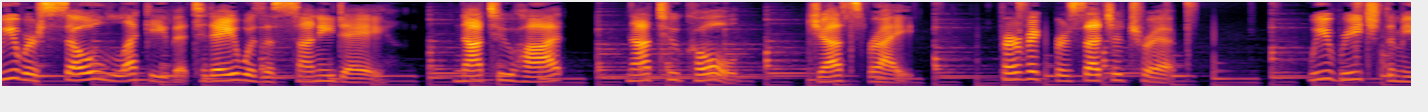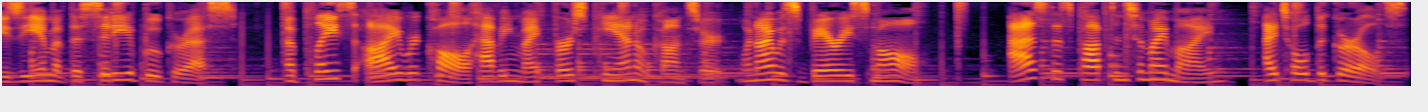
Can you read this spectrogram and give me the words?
We were so lucky that today was a sunny day. Not too hot, not too cold, just right. Perfect for such a trip. We reached the Museum of the City of Bucharest, a place I recall having my first piano concert when I was very small. As this popped into my mind, I told the girls,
